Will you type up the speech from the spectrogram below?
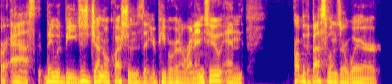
or ask, they would be just general questions that your people are going to run into. And probably the best ones are where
